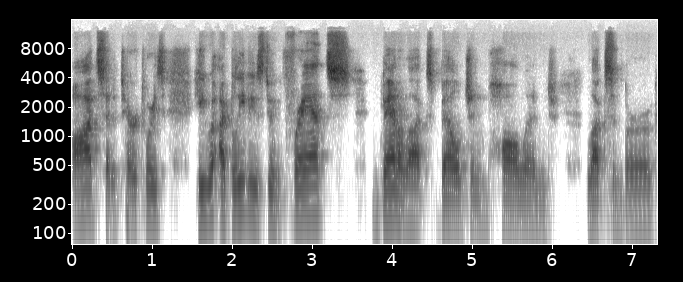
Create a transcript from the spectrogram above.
odd set of territories. He i believe he was doing france benelux belgium holland luxembourg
